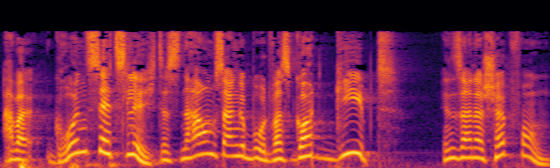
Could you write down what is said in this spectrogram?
Aber grundsätzlich, das Nahrungsangebot, was Gott gibt in seiner Schöpfung,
